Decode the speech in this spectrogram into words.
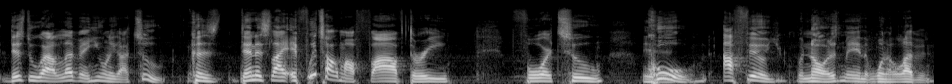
This dude got eleven. He only got two. Because then it's like if we're talking about five three, four two, Yeah. cool. I feel you. But no, this man won eleven.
